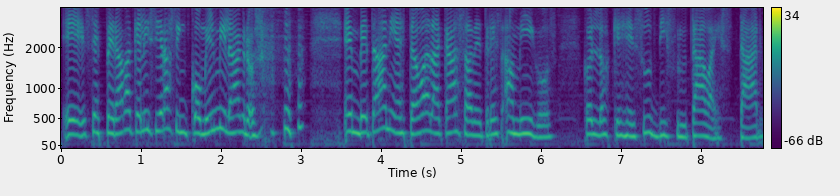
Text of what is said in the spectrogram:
eh, se esperaba que él hiciera cinco mil milagros. en Betania estaba la casa de tres amigos con los que Jesús disfrutaba estar.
